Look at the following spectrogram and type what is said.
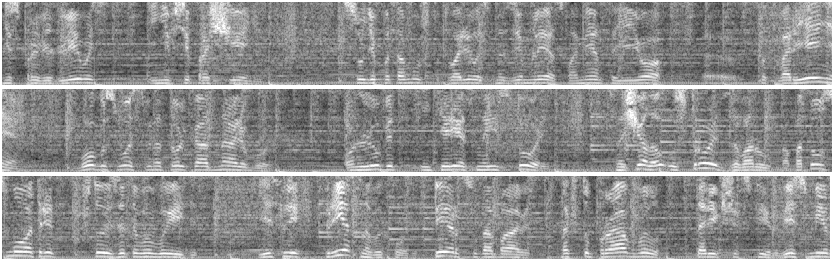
не справедливость и не всепрощение. Судя по тому, что творилось на земле с момента ее э, сотворения, Богу свойственна только одна любовь. Он любит интересные истории. Сначала устроит заваруху, а потом смотрит, что из этого выйдет. Если пресно выходит, перцу добавит. Так что прав был старик Шекспир. Весь мир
